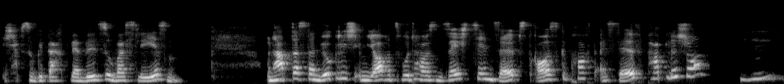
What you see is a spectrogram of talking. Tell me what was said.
ich habe so gedacht, wer will sowas lesen? Und habe das dann wirklich im Jahre 2016 selbst rausgebracht als Self-Publisher. Mhm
